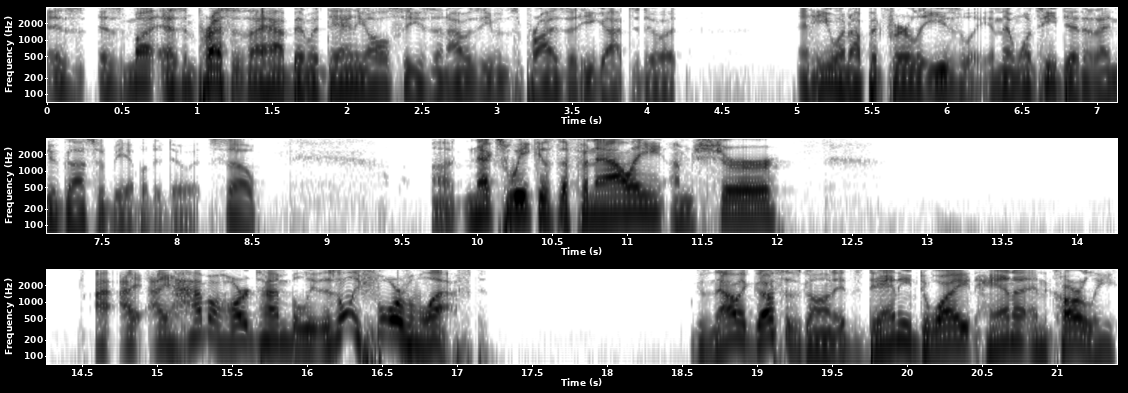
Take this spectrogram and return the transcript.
as as much as impressed as I have been with Danny all season, I was even surprised that he got to do it, and he went up it fairly easily. And then once he did it, I knew Gus would be able to do it. So uh, next week is the finale. I'm sure. I, I, have a hard time believing there's only four of them left because now that Gus is gone, it's Danny, Dwight, Hannah, and Carli.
